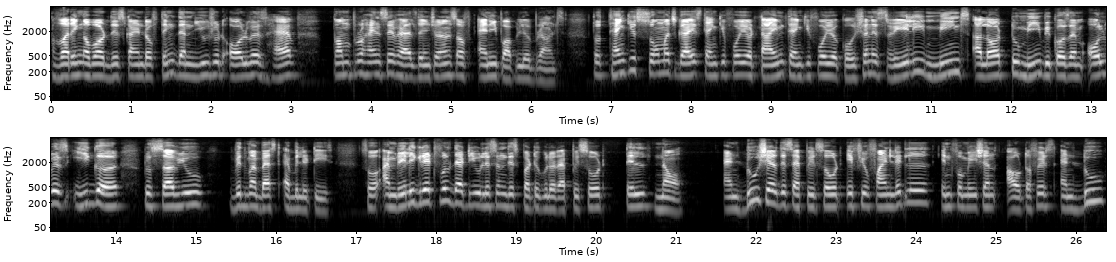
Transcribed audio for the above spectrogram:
worrying about this kind of thing then you should always have comprehensive health insurance of any popular brands. So thank you so much guys. Thank you for your time. Thank you for your question. It really means a lot to me because i'm always eager to serve you with my best abilities. So i'm really grateful that you listen this particular episode till now. And do share this episode if you find little information out of it. And do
